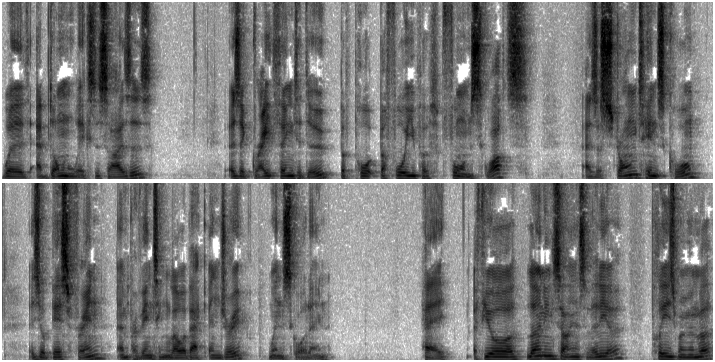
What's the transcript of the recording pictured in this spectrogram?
with abdominal exercises is a great thing to do before, you perform squats, as a strong, tense core is your best friend in preventing lower back injury when squatting. Hey, if you're learning something in this video, please remember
